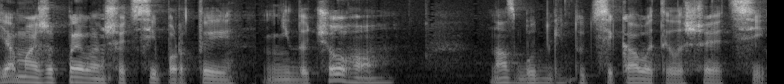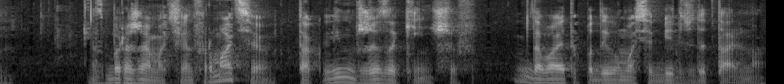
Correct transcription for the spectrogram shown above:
Я майже певен, що ці порти ні до чого. Нас будуть цікавити лише ці. Збережемо цю інформацію. Так, він вже закінчив. Давайте подивимося більш детально.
